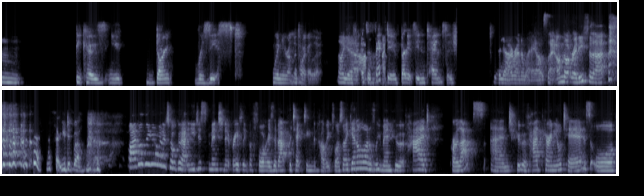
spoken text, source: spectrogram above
Mm. Because you don't resist when you're on the toilet Oh, yeah. it's effective but it's intense as yeah, yeah, I ran away. I was like, I'm not ready for that. That's it, you did well Final thing I want to talk about, you just mentioned it briefly before, is about protecting the pelvic floor. So I get a lot of women who have had prolapse and who have had perineal tears or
